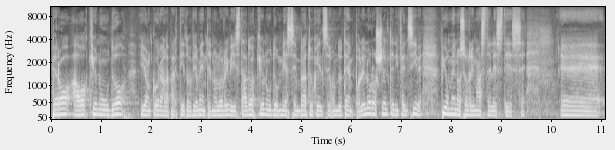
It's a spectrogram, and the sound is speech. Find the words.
Però a occhio nudo, io ancora la partita ovviamente non l'ho rivista, ad occhio nudo mi è sembrato che il secondo tempo le loro scelte difensive più o meno sono rimaste le stesse. Eh,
